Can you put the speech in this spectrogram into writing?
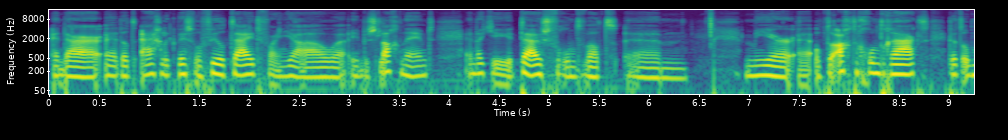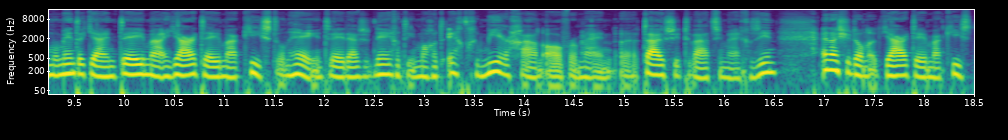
en daar uh, dat eigenlijk best wel veel tijd van jou in beslag neemt en dat je je thuisfront wat um, meer eh, op de achtergrond raakt. Dat op het moment dat jij een thema, een jaarthema kiest, van hé, hey, in 2019 mag het echt meer gaan over mijn uh, thuissituatie, mijn gezin. En als je dan het jaarthema kiest,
